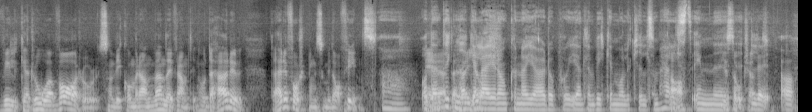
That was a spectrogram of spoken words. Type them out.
vilka råvaror som vi kommer använda i framtiden. Och det här är, det här är forskning som idag finns. Ja. Och Eh, den här tekniken lär ju de kunna göra då på egentligen vilken molekyl som helst. Ja, in i, i stort sett. av,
